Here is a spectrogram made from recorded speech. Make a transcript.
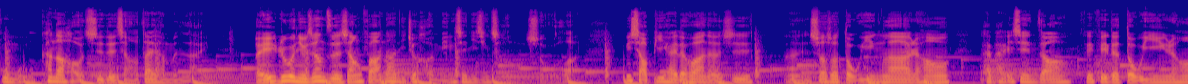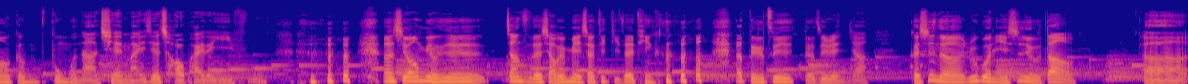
父母，看到好吃的想要带他们来。哎，如果你有这样子的想法，那你就很明显已经成熟了。因为小屁孩的话呢，是嗯刷刷抖音啦，然后拍拍一些你知道飞飞的抖音，然后跟父母拿钱买一些潮牌的衣服。那 希望没有那些这样子的小妹妹、小弟弟在听，要得罪得罪人家。可是呢，如果你是有到呃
